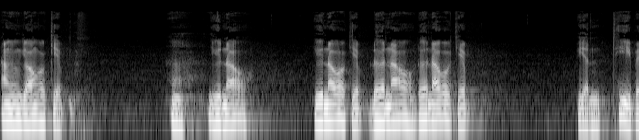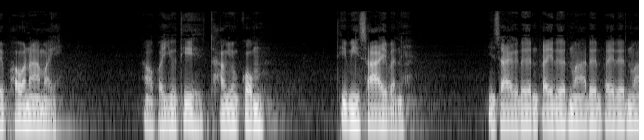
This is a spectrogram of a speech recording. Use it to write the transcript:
นั่งยองๆก็เก็บยืนเอายืนเอาก็เก็บ เดินเอา เดินเอาก็เก็บ เปลี่ยนที่ไปภาวนาใหม่ เอาไปอยู่ที่ทางยงกลม ที่มีทรายแบบนี้มีทรายก็เดินไปเดินมาเดินไปเดินมา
